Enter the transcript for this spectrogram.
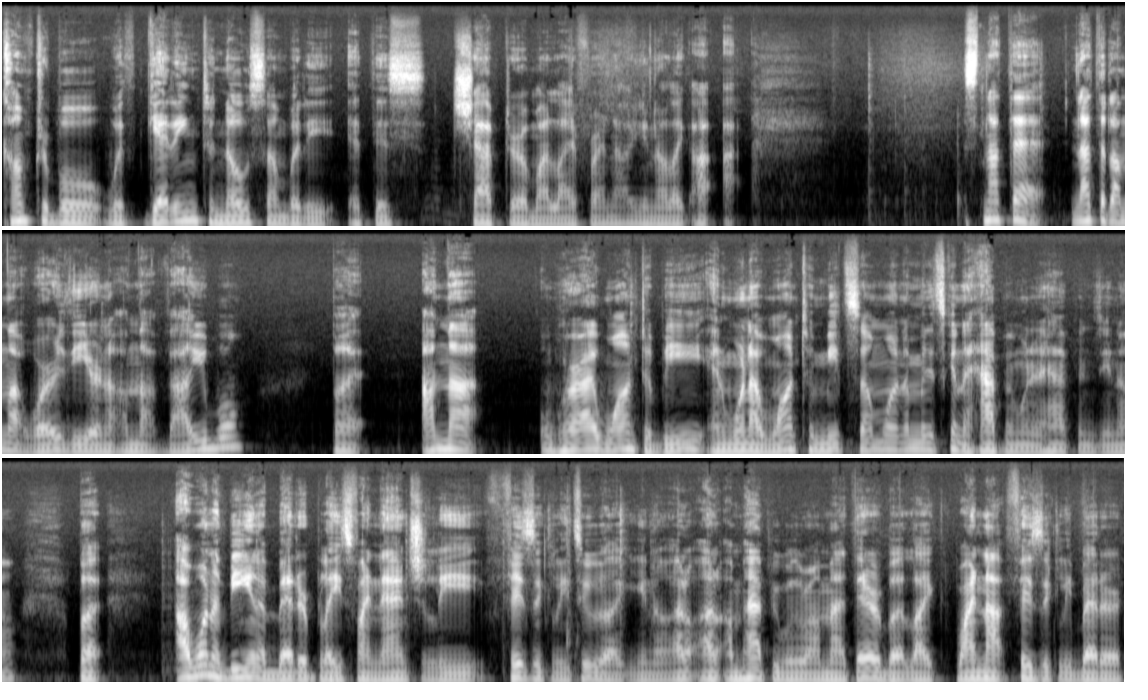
comfortable with getting to know somebody at this chapter of my life right now. You know, like I, I it's not that not that I'm not worthy or not, I'm not valuable, but I'm not where I want to be. And when I want to meet someone, I mean, it's gonna happen when it happens, you know. But I want to be in a better place financially, physically too. Like you know, I don't. I, I'm happy with where I'm at there, but like, why not physically better,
